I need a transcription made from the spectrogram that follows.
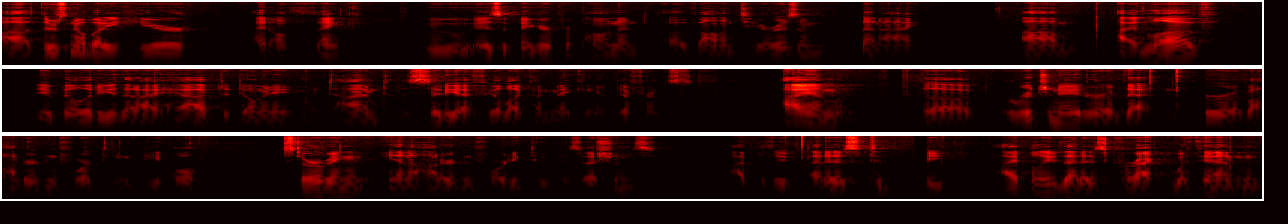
Uh, There's nobody here, I don't think, who is a bigger proponent of volunteerism than I. Um, I love the ability that I have to donate my time to the city, I feel like I'm making a difference. I am the originator of that number of 114 people serving in 142 positions. I believe that is to be, I believe that is correct within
